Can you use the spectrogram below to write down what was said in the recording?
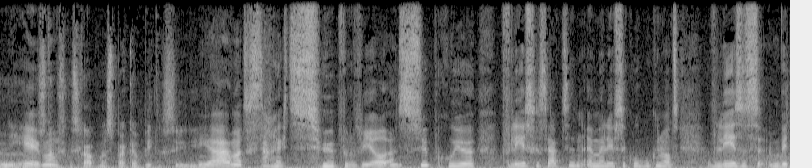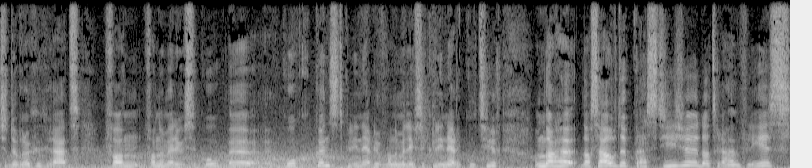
Uh, Nee, maar- stukje schaap met spek en peterselie. Ja, maar er staan echt superveel en supergoeie vleesrecepten in middeleeuwse kookboeken. Want vlees is een beetje de ruggengraat van, van de middeleeuwse kook, eh, kookkunst, culinaire, van de middeleeuwse culinaire cultuur. Omdat je datzelfde prestige dat er aan vlees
